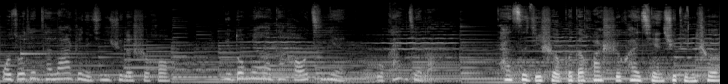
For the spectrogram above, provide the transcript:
我昨天才拉着你进去的时候，你都瞄了他好几眼，我看见了。他自己舍不得花十块钱去停车，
